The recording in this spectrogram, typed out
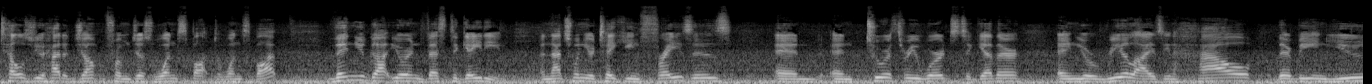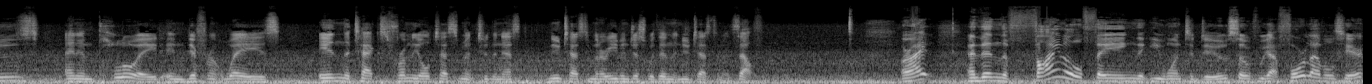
tells you how to jump from just one spot to one spot. Then you've got your investigating, and that's when you're taking phrases and and two or three words together, and you're realizing how they're being used and employed in different ways in the text from the Old Testament to the New Testament, or even just within the New Testament itself. All right? And then the final thing that you want to do so if we got four levels here,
